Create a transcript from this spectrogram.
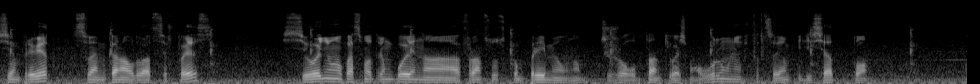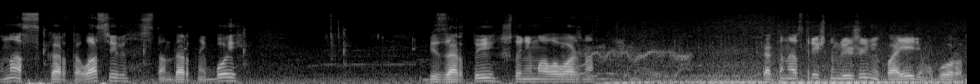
Всем привет, с вами канал 20 FPS. Сегодня мы посмотрим бой на французском премиумном тяжелом танке 8 уровня ФЦМ 50 тонн. У нас карта Ласвиль, стандартный бой, без арты, что немаловажно. Как и на встречном режиме, поедем в город.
